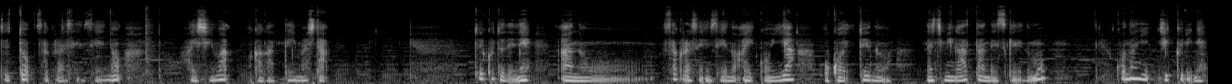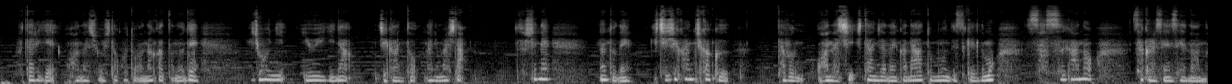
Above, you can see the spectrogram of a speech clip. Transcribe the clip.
ずっとさくら先生の配信は伺っていました。ということでねあのさくら先生のアイコンやお声というのは馴染みがあったんですけれどもこんなにじっくりね2人でお話をしたことはなかったので非常に有意義な時間となりました。そしてねなんとね1時間近く多分お話ししたんじゃないかなと思うんですけれどもさすがのさくら先生のあの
